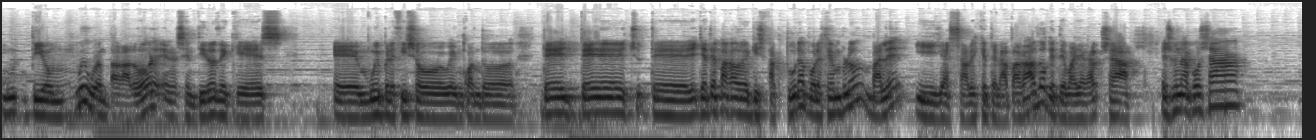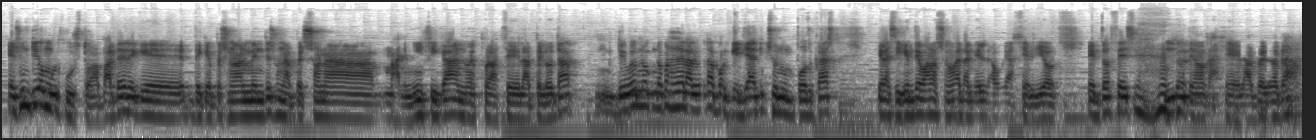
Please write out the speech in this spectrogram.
un tío muy buen pagador en el sentido de que es eh, muy preciso en cuanto te, te- te- ya te he pagado X factura, por ejemplo, ¿vale? Y ya sabes que te la ha pagado, que te va a llegar. O sea, es una cosa. Es un tío muy justo, aparte de que, de que personalmente es una persona magnífica, no es por hacer la pelota. Digo, no, no por hacer la pelota porque ya he dicho en un podcast que la siguiente banda sonora también la voy a hacer yo. Entonces, no tengo que hacer la pelota.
